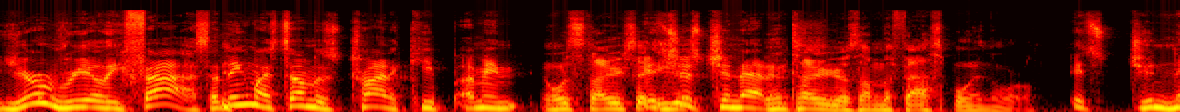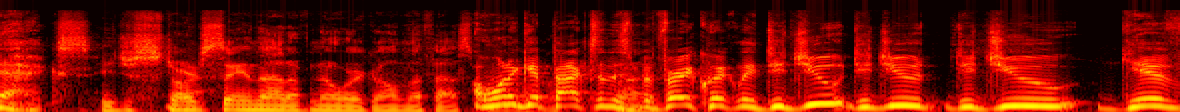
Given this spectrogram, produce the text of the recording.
You're really fast. I think my son was trying to keep. I mean, And what's Tiger say? It's He- just genetics. And Tiger goes, I'm the fast boy in the world. it's genetics. He just started saying that out of nowhere, going, I'm the fast I want to get back to this, but very quickly, did you did you did you give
